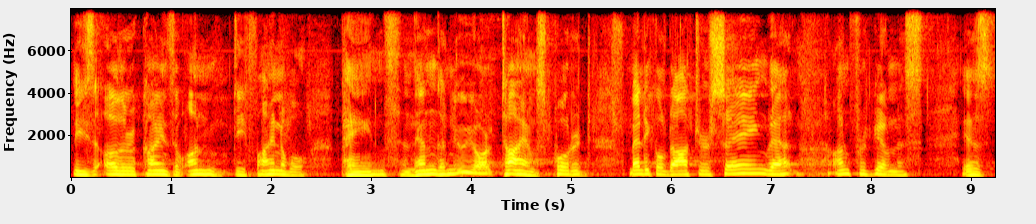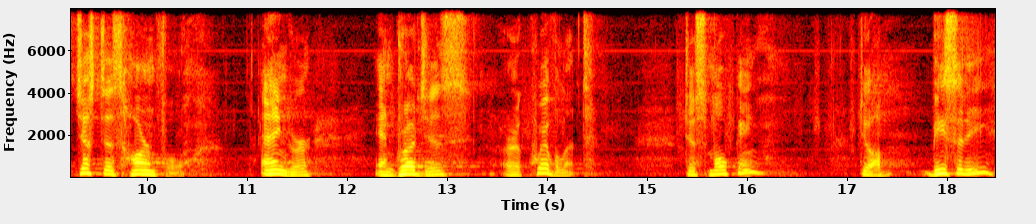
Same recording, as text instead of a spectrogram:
these other kinds of undefinable pains. And then the New York Times quoted medical doctors saying that unforgiveness is just as harmful. Anger and grudges are equivalent to smoking, to obesity,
